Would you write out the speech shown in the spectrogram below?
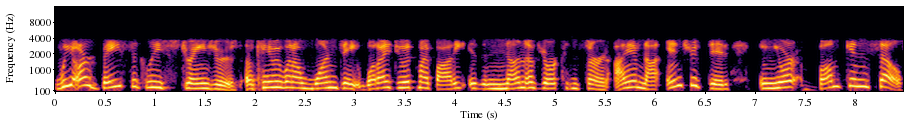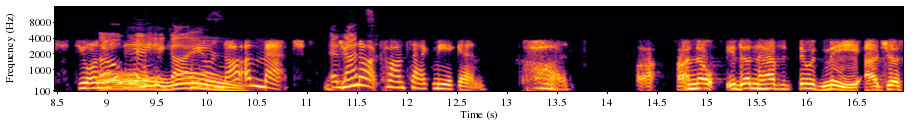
We are basically strangers. Okay, we went on one date. What I do with my body is none of your concern. I am not interested in your bumpkin self. Do you understand? Okay, me? guys. We are not a match. And do that's- not contact me again. God. I, I know it doesn't have to do with me. I just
